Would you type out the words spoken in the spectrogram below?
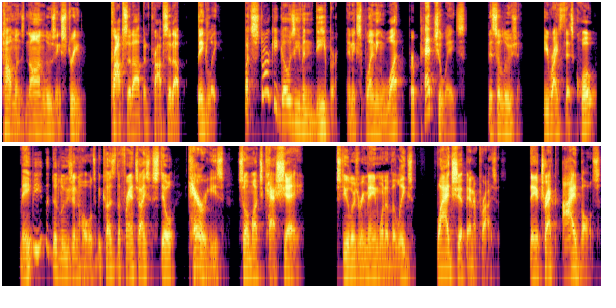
Tomlin's non losing streak props it up and props it up bigly. But Starkey goes even deeper in explaining what perpetuates this illusion. He writes this quote, Maybe the delusion holds because the franchise still carries so much cachet. Steelers remain one of the league's flagship enterprises. They attract eyeballs.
